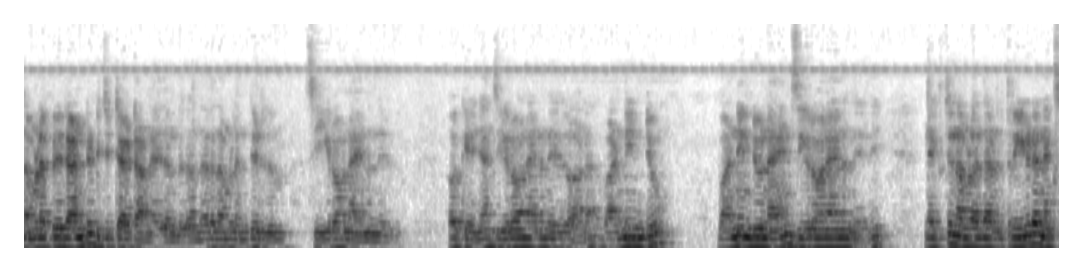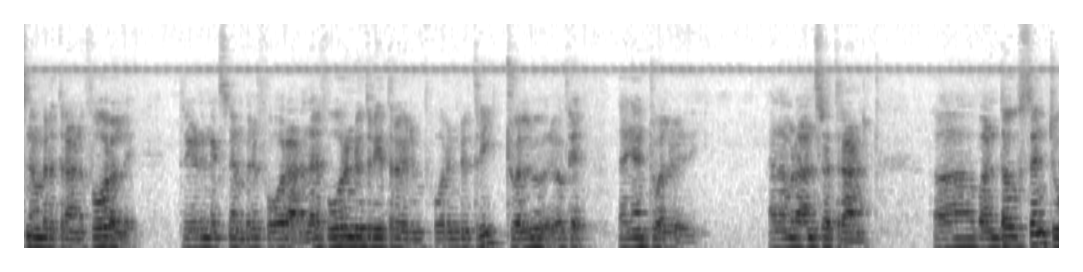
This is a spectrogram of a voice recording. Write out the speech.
നമ്മളെപ്പോഴും രണ്ട് ഡിജിറ്റ് ആയിട്ടാണ് എഴുതേണ്ടത്. അന്നേരം നമ്മൾ എന്ത് എഴുതും? സീറോ നയൻ എന്ന് എഴുതും. ഓക്കെ ഞാൻ സീറോ നയൻ എന്ന് എഴുതുവാണ്. One into one into nine zero nine എന്ന് എഴുതി. നെക്സ്റ്റ് നമ്മൾ എന്താണ്? ത്രീയുടെ നെക്സ്റ്റ് നമ്പർ എത്രയാണ്? ഫോർ അല്ലേ? ത്രീയുടെ നെക്സ്റ്റ് നമ്പർ ഫോർ ആണ്. അതായത് ഫോർ ഇന്റു ത്രീ എത്ര വരും? ഫോർ ഇന്റു ത്രീ ട്വൽവ് വരും. ഓക്കെ ഞാൻ ട്വൽവ് എഴുതി. അത് നമ്മുടെ ആൻസർ എത്രയാണ്? One thousand two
